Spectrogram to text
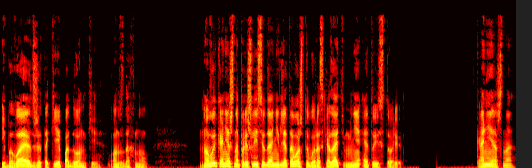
И бывают же такие подонки», — он вздохнул. «Но вы, конечно, пришли сюда не для того, чтобы рассказать мне эту историю». «Конечно».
